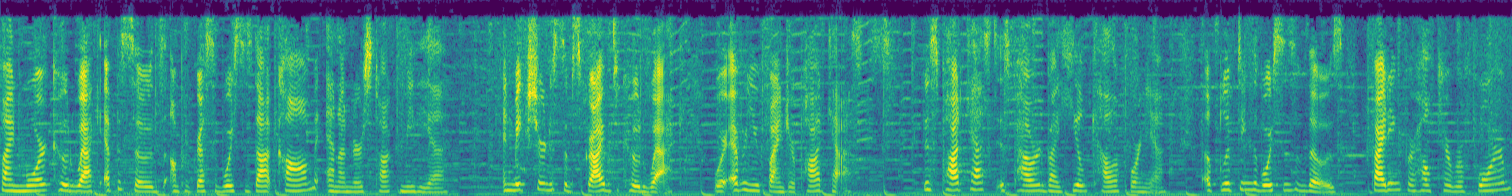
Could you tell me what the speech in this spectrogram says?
Find more Code WACK episodes on progressivevoices.com and on Nurse Talk Media. And make sure to subscribe to Code WACK wherever you find your podcasts. This podcast is powered by Heal California, uplifting the voices of those fighting for healthcare reform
